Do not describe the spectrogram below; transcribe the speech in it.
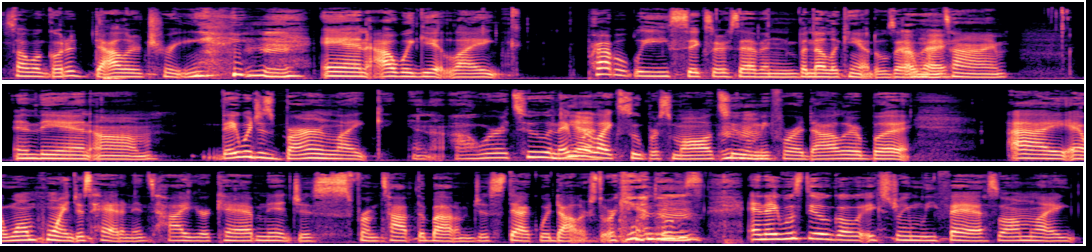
So I would go to Dollar Tree mm-hmm. and I would get like probably six or seven vanilla candles at okay. one time. And then um, they would just burn like an hour or two. And they yeah. were like super small too, mm-hmm. I mean, for a dollar. But I, at one point, just had an entire cabinet just from top to bottom, just stacked with dollar store candles. Mm-hmm. And they would still go extremely fast. So I'm like,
